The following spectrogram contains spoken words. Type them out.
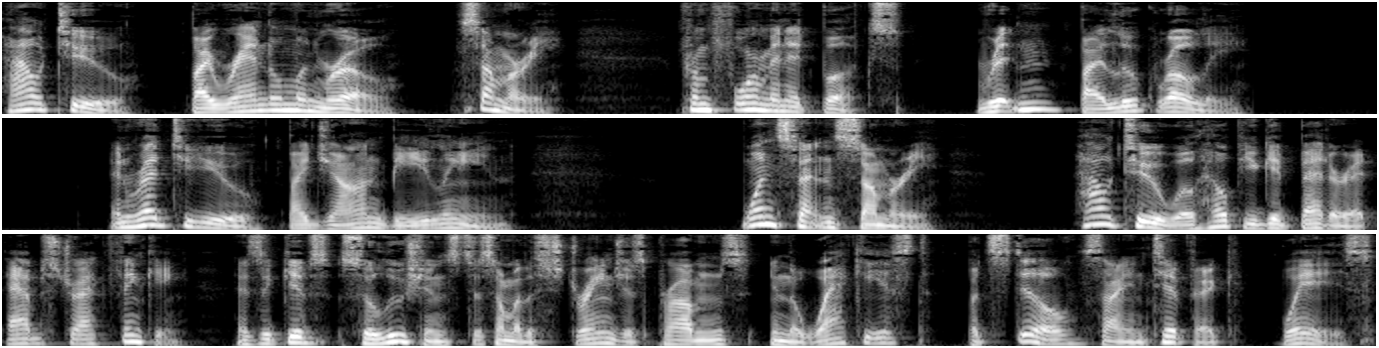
How To by Randall Munroe. Summary from 4 Minute Books. Written by Luke Rowley. And read to you by John B. Lean. One sentence summary How To will help you get better at abstract thinking as it gives solutions to some of the strangest problems in the wackiest, but still scientific, ways.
